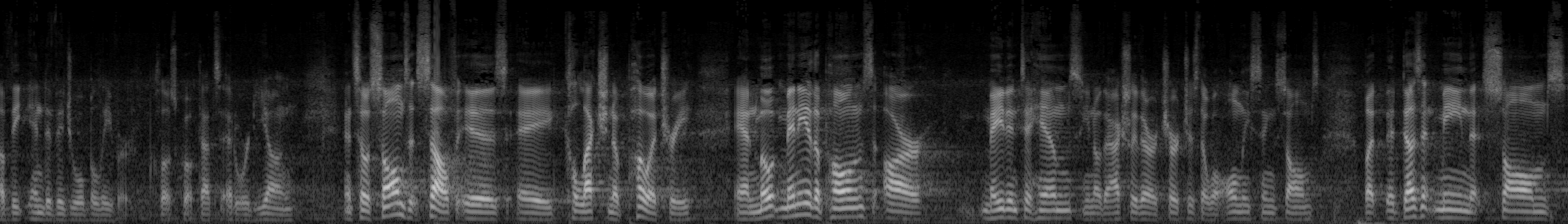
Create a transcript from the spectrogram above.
of the individual believer. Close quote. That's Edward Young. And so, Psalms itself is a collection of poetry, and mo- many of the poems are made into hymns. You know, there, actually, there are churches that will only sing Psalms, but it doesn't mean that Psalms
